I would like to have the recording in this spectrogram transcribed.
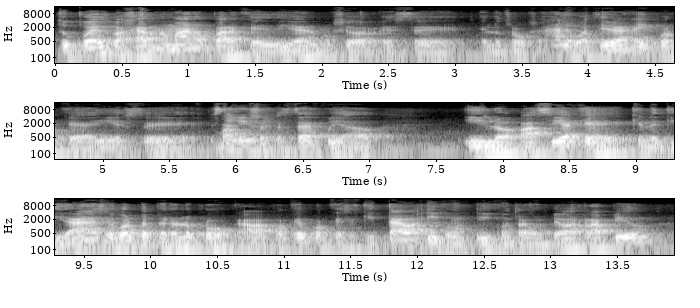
tú puedes bajar una mano para que diga el boxeador, este, el otro boxeador, ah, le voy a tirar ahí porque ahí este, está, está cuidado. Y lo hacía que, que, le tiraran ese golpe, pero él lo provocaba. ¿Por qué? Porque se quitaba y, y contragolpeaba rápido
